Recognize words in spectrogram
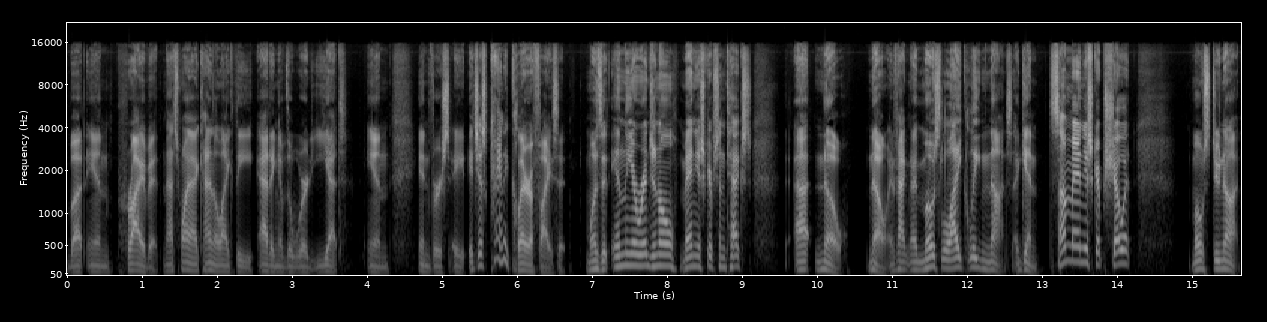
but in private. And that's why I kind of like the adding of the word yet in in verse 8. It just kind of clarifies it. Was it in the original manuscription text? Uh, no. No. In fact, most likely not. Again, some manuscripts show it, most do not.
